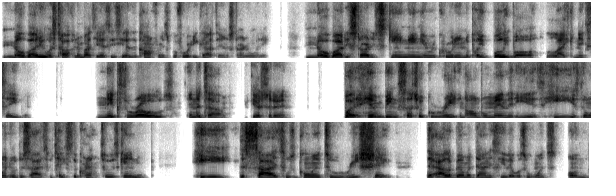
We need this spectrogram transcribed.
Nobody was talking about the SEC as a conference before he got there and started winning. Nobody started scheming and recruiting to play bully ball like Nick Saban. Nick throws in the towel yesterday, but him being such a great and honorable man that he is, he is the one who decides who takes the crown to his kingdom. he decides who's going to reshape the Alabama dynasty that was once on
